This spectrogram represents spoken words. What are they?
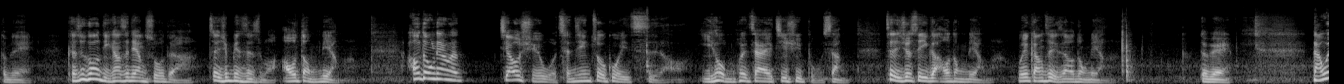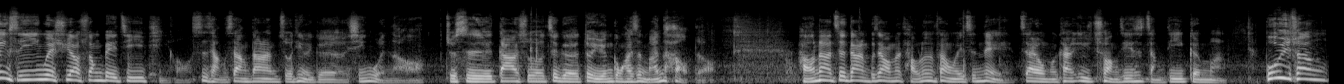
对不对？可是空头抵抗是量缩的啊，这就变成什么凹洞量啊？凹洞量的教学我曾经做过一次啊。以后我们会再继续补上，这里就是一个凹洞量嘛，微钢这里是凹洞量啊，对不对？那 Win 十一因为需要双倍记忆体哦，市场上当然昨天有一个新闻了哦，就是大家说这个对员工还是蛮好的哦。好，那这当然不在我们的讨论范围之内。再我们看豫创，今天是涨第一根嘛，不过豫创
